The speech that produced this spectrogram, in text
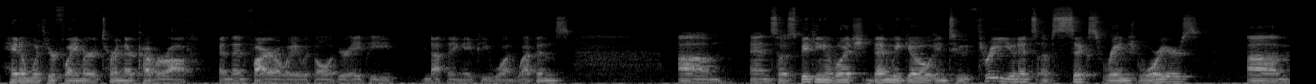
hit them with your flamer, turn their cover off, and then fire away with all of your AP nothing AP one weapons. Um, and so, speaking of which, then we go into three units of six ranged warriors. Um,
